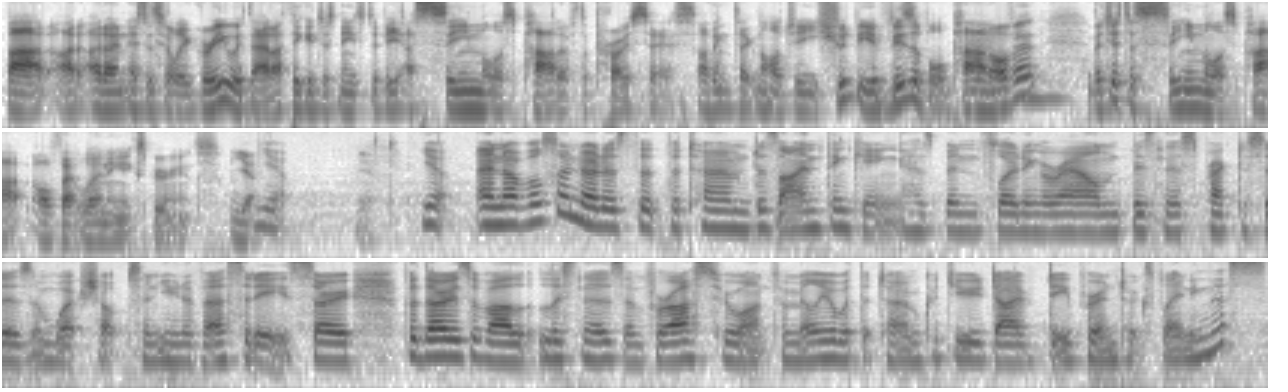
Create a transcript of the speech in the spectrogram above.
but I, I don't necessarily agree with that. I think it just needs to be a seamless part of the process. I think technology should be a visible part Mm. of it, but just a seamless part of that learning experience. Yeah. Yeah. Yeah. Yeah. And I've also noticed that the term design thinking has been floating around business practices and workshops and universities. So, for those of our listeners and for us who aren't familiar with the term, could you dive deeper into explaining this?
